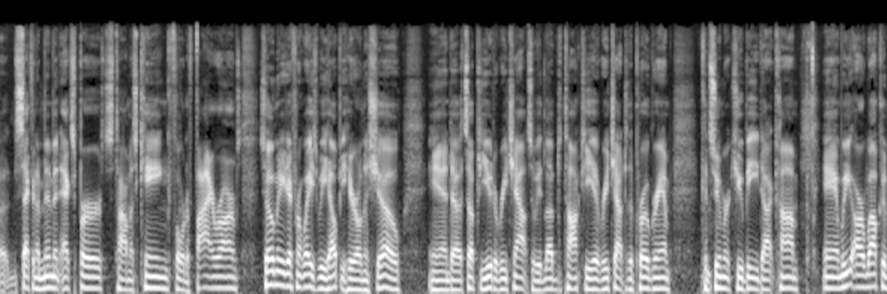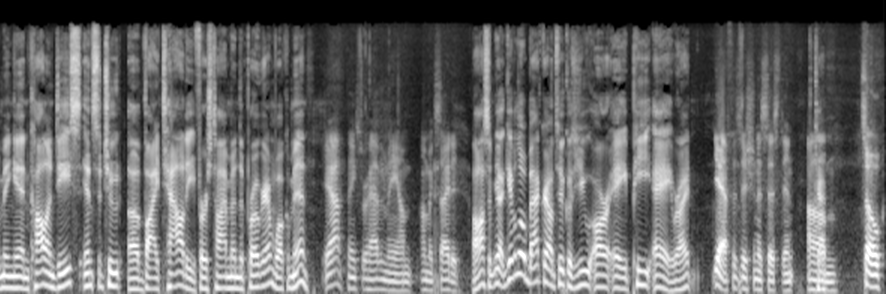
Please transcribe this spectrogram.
uh, Second Amendment experts, Thomas King, Florida Firearms. So many different ways we help you here on the show. And uh, it's up to you to reach out. So we'd love to talk to you. Reach out to the program, consumerqb.com. And we are welcoming in Collin Dees, Institute of Vitality. First time in the program. Welcome in. Yeah, thanks for having me. I'm, I'm excited. Awesome. Yeah, give a little background too, because you are a PA, right? Yeah, physician assistant. Okay. Um, so,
